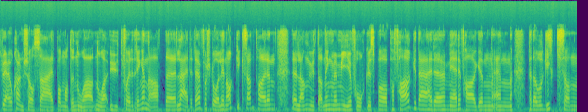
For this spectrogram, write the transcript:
tror jeg jo kanskje også er på en måte noe av, noe av utfordringen. Da, at uh, lærere, forståelig nok, sant, har en uh, lang utdanning med mye fokus på, på fag. Det er uh, mer fag enn en pedagogikk sånn,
